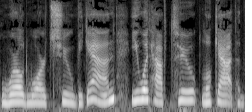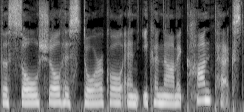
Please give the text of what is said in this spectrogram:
World War II began, you would have to look at the social, historical, and economic economic context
